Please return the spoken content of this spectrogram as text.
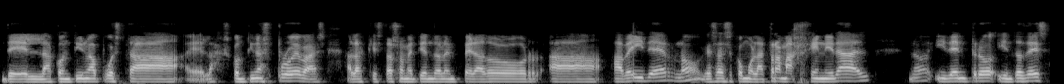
de la continua puesta, eh, las continuas pruebas a las que está sometiendo el emperador a, a Vader, ¿no? Esa es como la trama general, ¿no? Y dentro, y entonces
